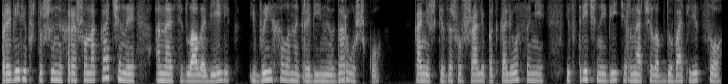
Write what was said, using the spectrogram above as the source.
Проверив, что шины хорошо накачаны, она оседлала велик и выехала на гравийную дорожку. Камешки зашуршали под колесами, и встречный ветер начал обдувать лицо.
